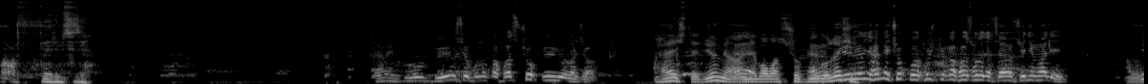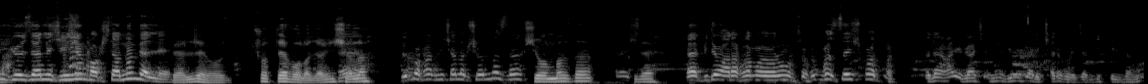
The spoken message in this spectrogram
Aferin size. Yani bu büyürse bunun kafası çok büyük olacak. He işte diyorum ya anne Evet. babası çok büyük Yani oluyor ki. hem de çok korkunç bir kafası olacak sana söyleyeyim. Ki Allah. gözlerinin şeyinden bakışlarından belli. Belli o çok dev olacak inşallah. Dur bakalım inşallah bir şey olmaz da. Bir şey olmaz da bir de He bir de araklama olursa olmazsa hiç korkma. Zaten hani ben şimdi bunu gündüzler içeri koyacağım gittiğim zaman.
